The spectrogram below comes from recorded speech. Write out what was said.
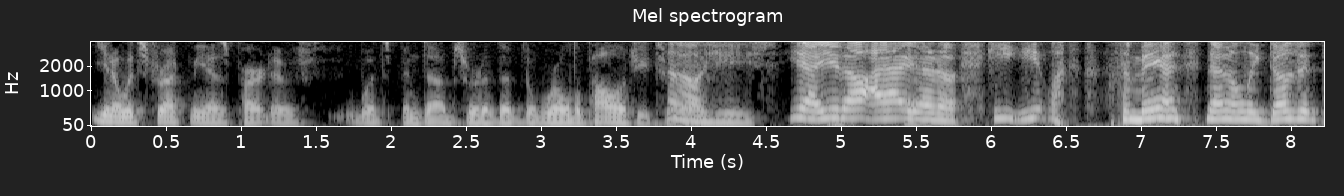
you know, it struck me as part of what's been dubbed sort of the, the world apology tour. Oh, jeez. Yeah, you know, I, so. I know. He, he, the man not only doesn't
